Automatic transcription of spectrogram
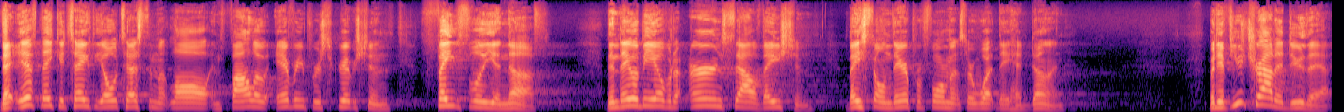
That if they could take the Old Testament law and follow every prescription faithfully enough, then they would be able to earn salvation based on their performance or what they had done. But if you try to do that,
